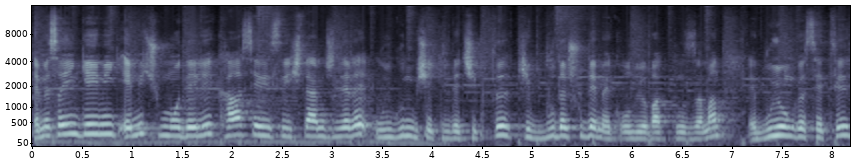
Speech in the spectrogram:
MSI'ın Gaming M3 modeli K serisi işlemcilere uygun bir şekilde çıktı ki bu da şu demek oluyor baktığınız zaman e, bu Yonga seti e,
